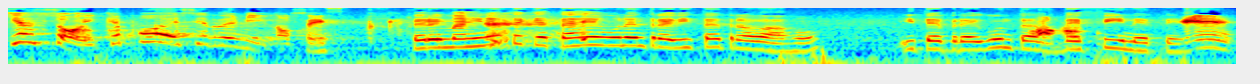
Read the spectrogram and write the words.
¿quién soy? ¿Qué puedo decir de mí? No sé. Pero imagínate que estás en una entrevista de trabajo y te preguntan, defínete. Eh,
